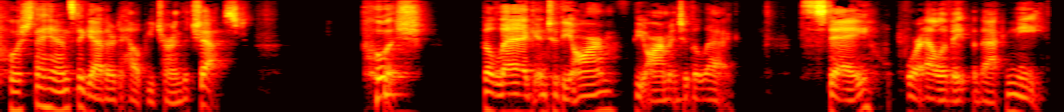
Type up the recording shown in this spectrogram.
Push the hands together to help you turn the chest. Push the leg into the arm, the arm into the leg. Stay or elevate the back knee.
